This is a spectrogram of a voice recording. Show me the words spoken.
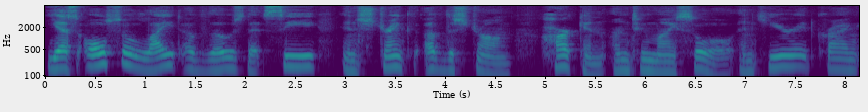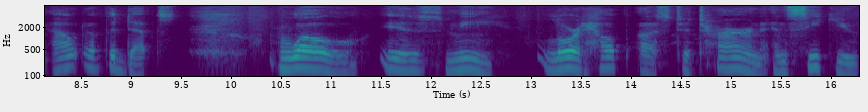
yes, also light of those that see and strength of the strong, hearken unto my soul and hear it crying out of the depths. Woe is me! Lord, help us to turn and seek you,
